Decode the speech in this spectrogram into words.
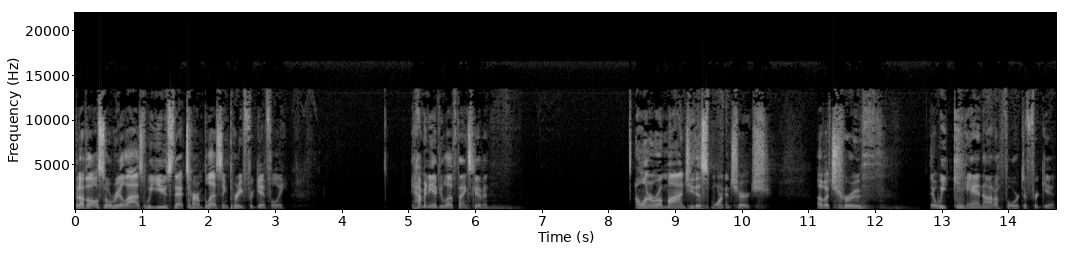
but I've also realized we use that term blessing pretty forgetfully. How many of you love Thanksgiving? I want to remind you this morning, church, of a truth that we cannot afford to forget.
